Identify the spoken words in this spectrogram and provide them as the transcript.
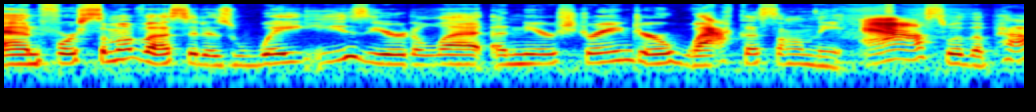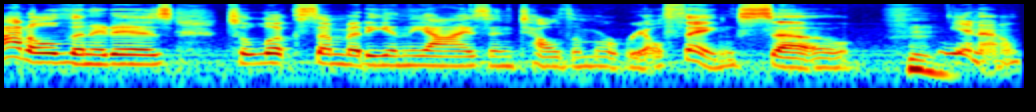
And for some of us, it is way easier to let a near stranger whack us on the ass with a paddle than it is to look somebody in the eyes and tell them a real thing. So, hmm. you know.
